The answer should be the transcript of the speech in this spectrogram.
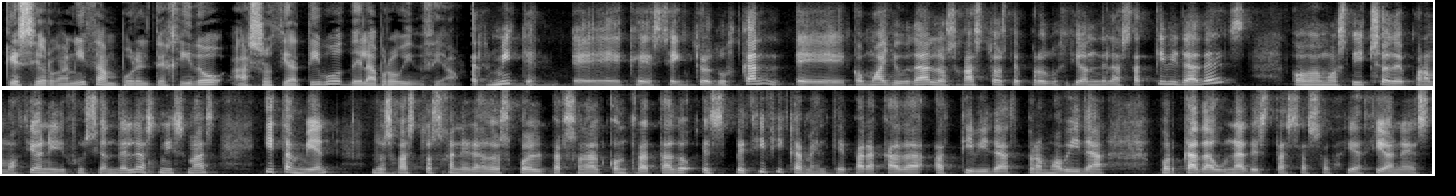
que se organizan por el tejido asociativo de la provincia. Permiten eh, que se introduzcan eh, como ayuda los gastos de producción de las actividades, como hemos dicho, de promoción y difusión de las mismas, y también los gastos generados por el personal contratado específicamente para cada actividad promovida por cada una de estas asociaciones.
